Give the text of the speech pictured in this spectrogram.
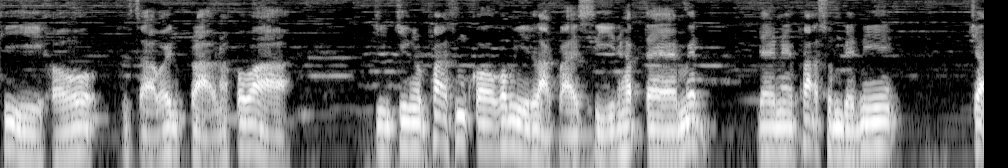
ที่เขาศึกษาไว้หรือเปล่านะเพราะว่าจริงๆพระซุ้มกอก็มีหลากหลายสีนะครับ แต่เม็ดแดงในพระสมเด็จนี้จะ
